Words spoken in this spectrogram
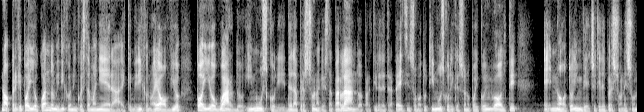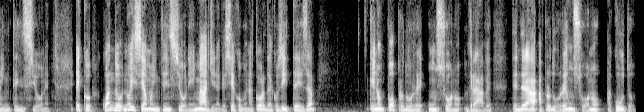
No, perché poi io quando mi dicono in questa maniera e che mi dicono è ovvio, poi io guardo i muscoli della persona che sta parlando, a partire dai trapezi, insomma tutti i muscoli che sono poi coinvolti, e noto invece che le persone sono in tensione. Ecco, quando noi siamo in tensione, immagina che sia come una corda così tesa che non può produrre un suono grave, tenderà a produrre un suono acuto.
